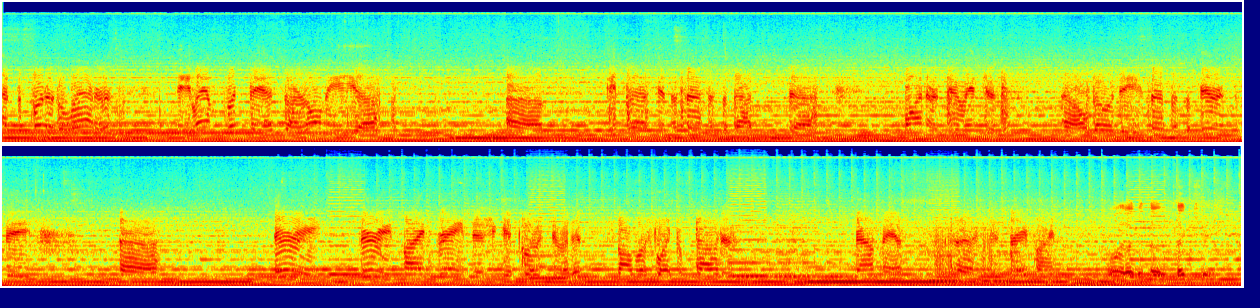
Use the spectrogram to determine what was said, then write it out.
At the foot of the ladder, the LM footpads are only uh, uh, depressed in the surface about uh, one or two inches, although the surface appears to be uh, very, very fine grained as you get close to it. It's almost like a powder. Ground mass uh, is very fine. Boy, look at those pictures.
